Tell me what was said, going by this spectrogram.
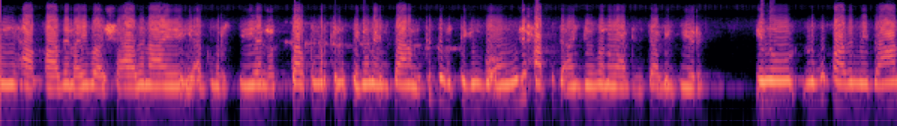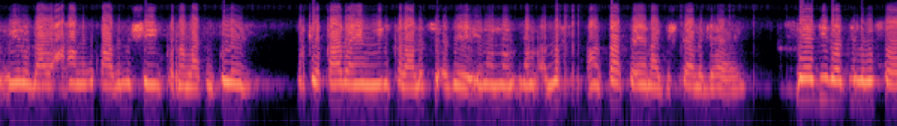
weyahaa qaadeen ayagoo shahaadanaaya iyo agmarsiiyeen cisbitaalka markii la tegana intaanan ka daba teginba oon weli xaafadda aan joogana waa dhintaa la igu yiri inuu lagu qaaday mid ahaan iyo inuu dhaawac ahaan lagu qaaday ma sheegi karna laakiin kule markay qaadayeen wiil kalaa la socdee inuu naf aan saas inaa jirtaa la dhahay siaadida haddii laga soo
